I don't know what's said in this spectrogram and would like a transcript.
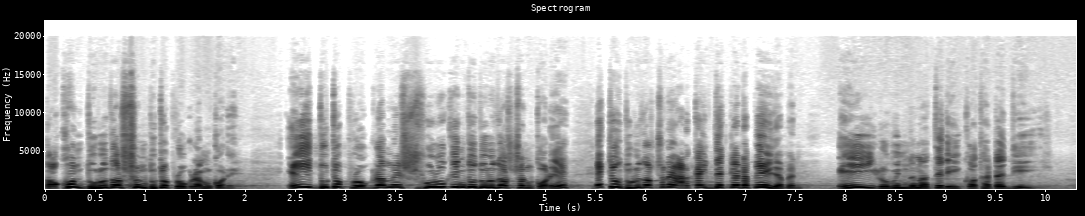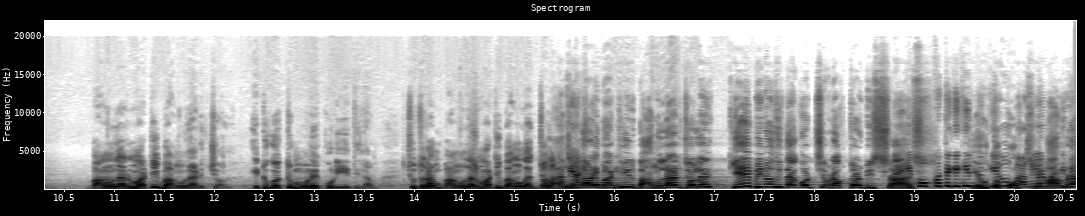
তখন দূরদর্শন দুটো প্রোগ্রাম করে। এই দুটো প্রোগ্রামের শুরু কিন্তু দূরদর্শন করে একটু দূরদর্শনের আর্কাইভ দেখলে এটা পেয়ে যাবেন। এই রবীন্দ্রনাথের এই কথাটা দিয়েই বাংলার মাটি বাংলার জল এটুকু একটু মনে করিয়ে দিলাম। সুতরাং বাংলার মাটি বাংলার জল বাংলার মাটির বাংলার জলের কে বিরোধিতা করছে ডক্টর বিশ্বাস? এই পক্ষ থেকে কিন্তু কেউ আমরা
